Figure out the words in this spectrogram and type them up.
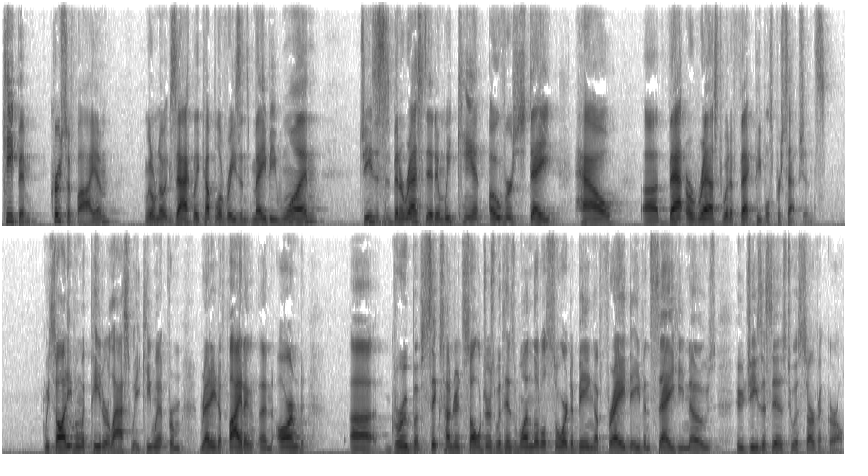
keep him, crucify him? We don't know exactly. A couple of reasons. Maybe one, Jesus has been arrested, and we can't overstate how uh, that arrest would affect people's perceptions. We saw it even with Peter last week. He went from ready to fight a, an armed uh, group of 600 soldiers with his one little sword to being afraid to even say he knows who Jesus is to a servant girl,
